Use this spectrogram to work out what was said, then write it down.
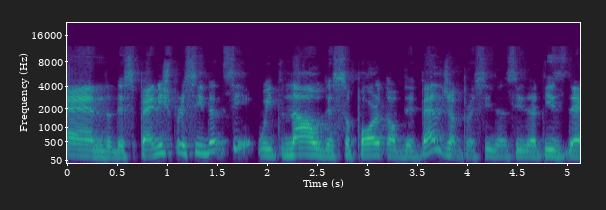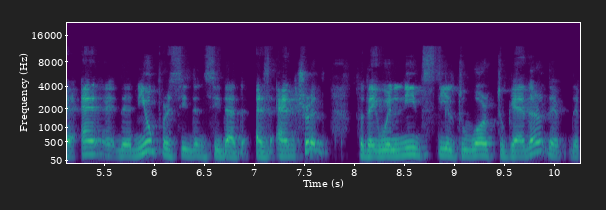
and the Spanish presidency, with now the support of the Belgian presidency, that is the uh, the new presidency that has entered. So they will need still to work together. The, the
